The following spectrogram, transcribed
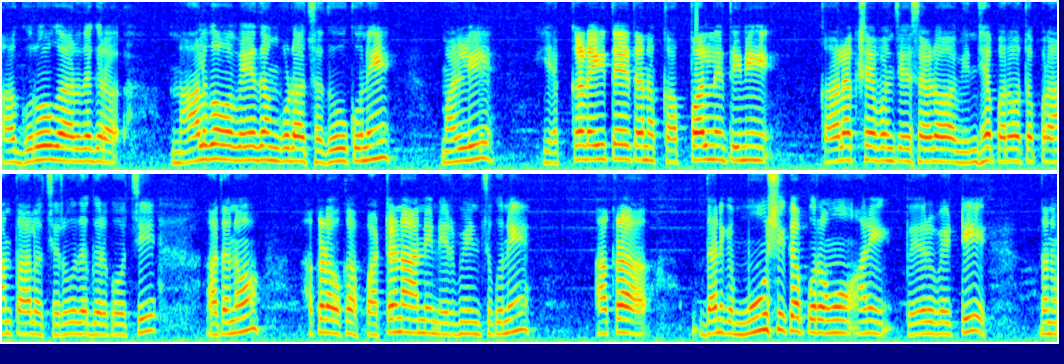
ఆ గురువు గారి దగ్గర నాలుగవ వేదం కూడా చదువుకుని మళ్ళీ ఎక్కడైతే తన కప్పల్ని తిని కాలక్షేపం చేశాడో ఆ వింధ్య పర్వత ప్రాంతాల చెరువు దగ్గరకు వచ్చి అతను అక్కడ ఒక పట్టణాన్ని నిర్మించుకుని అక్కడ దానికి మూషికపురము అని పేరు పెట్టి తను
